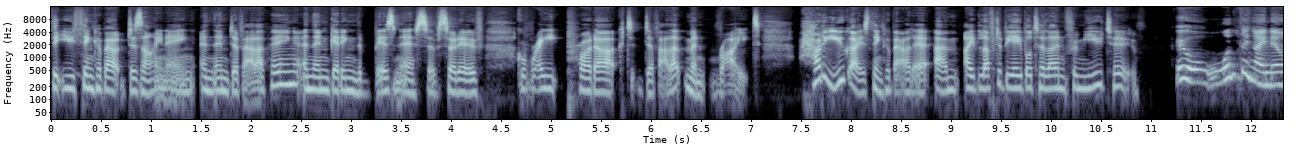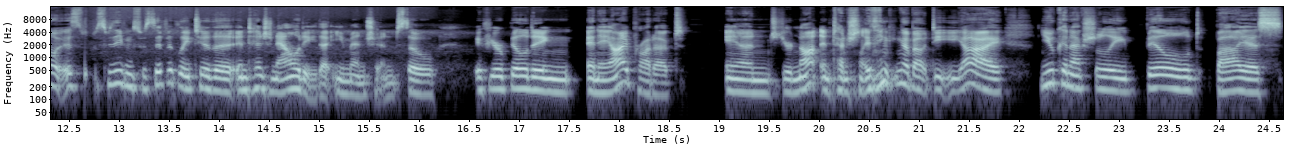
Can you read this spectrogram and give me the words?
that you think about designing and then developing and then getting the business of sort of great product development right. How do you guys think about it? Um, I'd love to be able to learn from you too. Hey, well, one thing I know is speaking specifically to the intentionality that you mentioned. So, if you're building an AI product and you're not intentionally thinking about DEI, you can actually build bias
